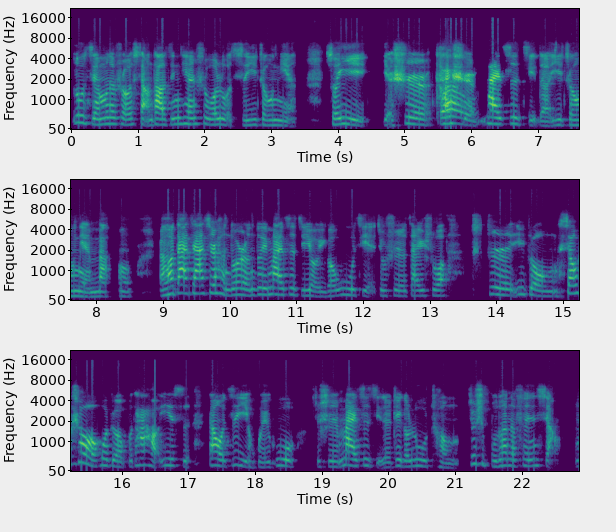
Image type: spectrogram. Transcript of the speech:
录节目的时候想到，今天是我裸辞一周年，所以也是开始卖自己的一周年吧。嗯，然后大家其实很多人对卖自己有一个误解，就是在于说是一种销售或者不太好意思。但我自己回顾，就是卖自己的这个路程，就是不断的分享。嗯，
